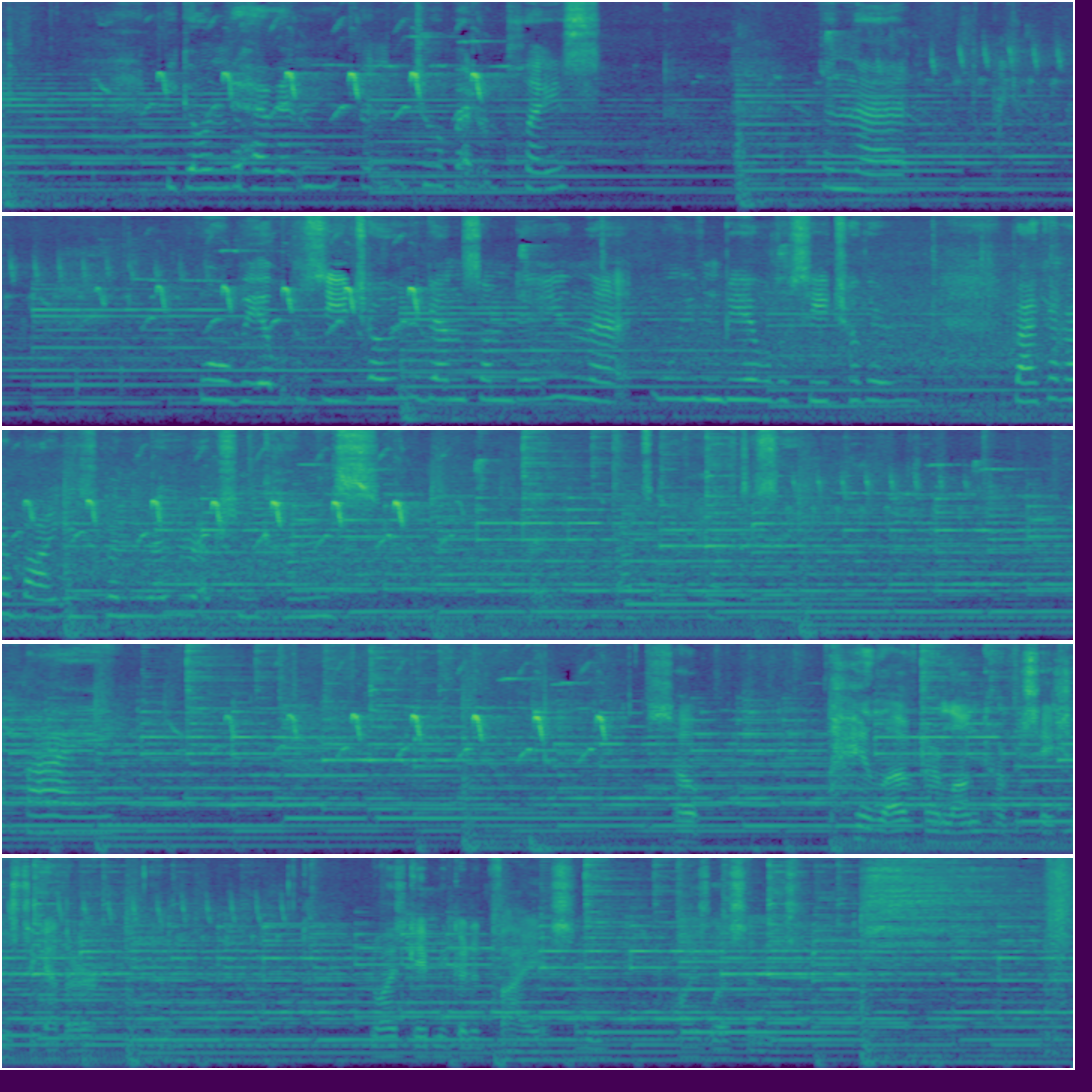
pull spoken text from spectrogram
be going to heaven and to a better place. And that we'll be able to see each other again someday, and that we'll even be able to see each other back in our bodies when the resurrection comes. I loved our long conversations together. You always gave me good advice and always listened.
